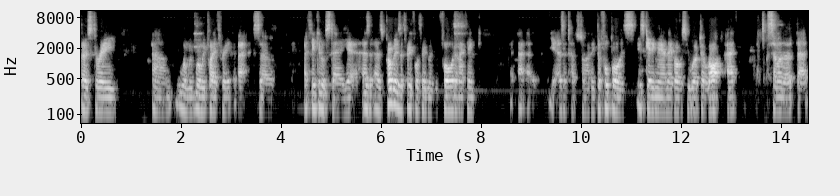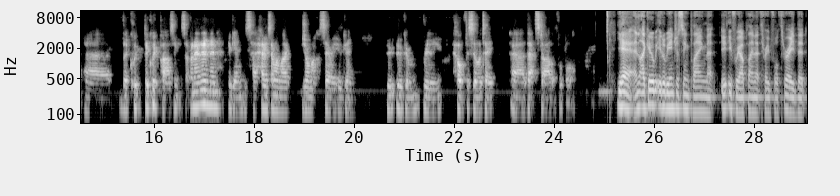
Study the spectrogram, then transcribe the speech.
those three um, when we when we play three at the back. So I think it'll stay, yeah, as as probably as a three four three moving forward. And I think uh, yeah, as I touched on, I think the football is is getting there, and they've obviously worked a lot at some of the that uh, the quick the quick passing and stuff. And then, and then again, having someone like Jean Michael Seri who can who, who can really help facilitate uh, that style of football. Yeah, and like it'll, it'll be interesting playing that if we are playing that three four three that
